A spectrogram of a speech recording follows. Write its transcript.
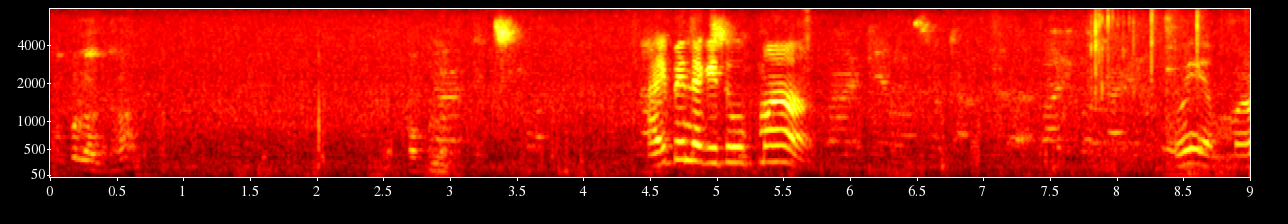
పప్పులు వద్దా పప్పులు అయిపోయిందా గీత ఉప్మా. అమ్మా.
